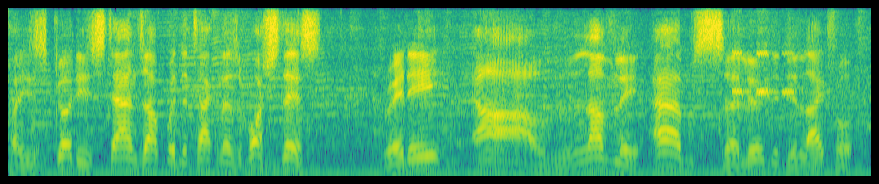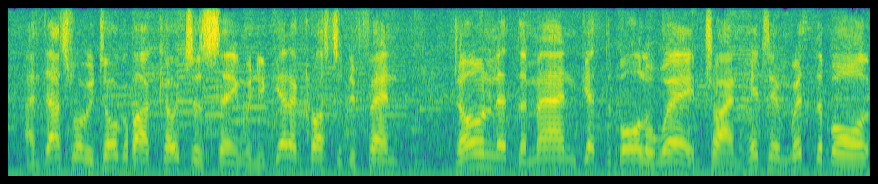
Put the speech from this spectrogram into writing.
but he's good. He stands up with the tacklers. Watch this. Ready? Ah, lovely. Absolutely delightful. And that's what we talk about coaches saying. When you get across to defend, don't let the man get the ball away. Try and hit him with the ball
